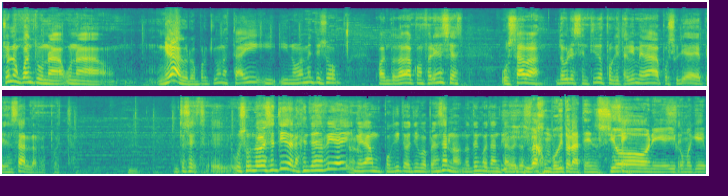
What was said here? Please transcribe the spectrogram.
Yo lo encuentro una, una- un milagro, porque uno está ahí y, y normalmente yo, cuando daba conferencias, usaba dobles sentidos porque también me daba posibilidad de pensar la respuesta. Entonces, eh, uso un doble sentido, la gente se ríe y me da un poquito de tiempo a pensar, no, no tengo tanta Y, velocidad. y baja un poquito la tensión Sí, y, y sí. como que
